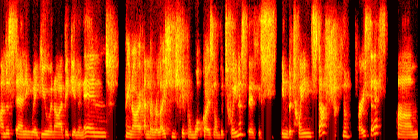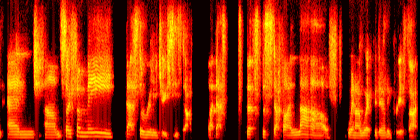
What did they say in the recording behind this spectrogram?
understanding where you and I begin and end, you know, and the relationship and what goes on between us. There's this in between stuff process. Um, and um, so for me, that's the really juicy stuff. Like that's that's the stuff I love when I work with early career psych.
